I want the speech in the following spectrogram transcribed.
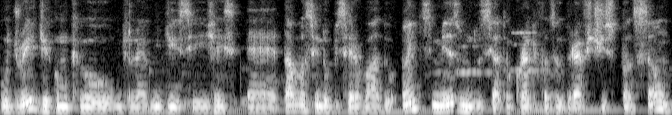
o Drake, como que o Guilherme disse, já estava é, sendo observado antes mesmo do Seattle Kraken fazer o draft de expansão,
